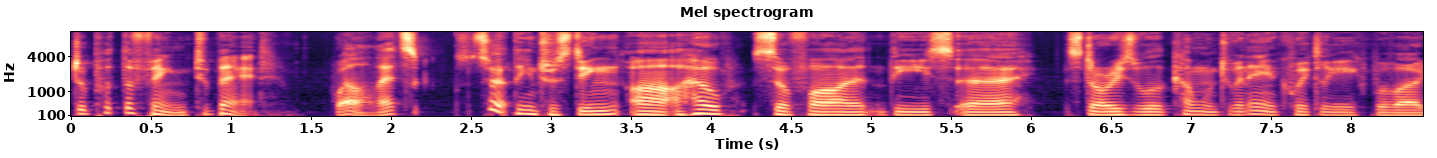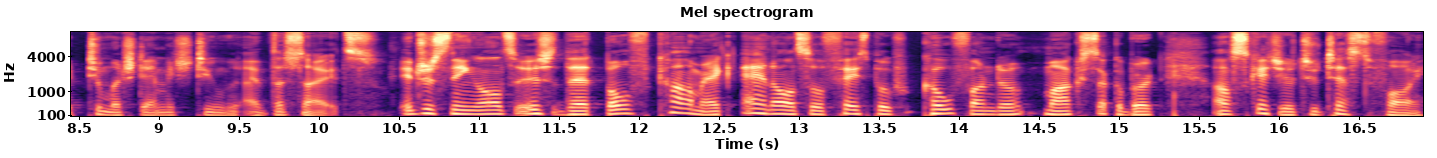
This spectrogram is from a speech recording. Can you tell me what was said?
to put the thing to bed. Well, that's certainly interesting. Uh, I hope so far these uh, stories will come to an end quickly without too much damage to either sides. Interesting also is that both Carmack and also Facebook co-founder Mark Zuckerberg are scheduled to testify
